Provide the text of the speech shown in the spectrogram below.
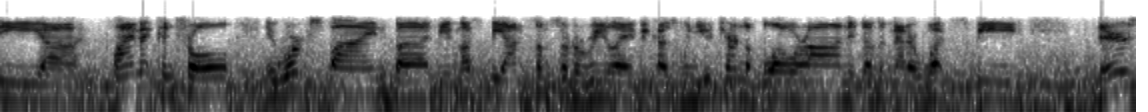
the uh, climate control, it works fine, but it must be on some sort of relay because when you turn the blower on, it doesn't matter what speed. There's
